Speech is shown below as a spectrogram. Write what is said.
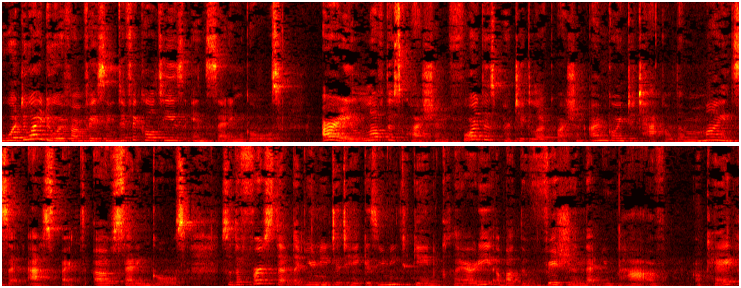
What do I do if I'm facing difficulties in setting goals? I already love this question. For this particular question, I'm going to tackle the mindset aspect of setting goals. So, the first step that you need to take is you need to gain clarity about the vision that you have. Okay,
